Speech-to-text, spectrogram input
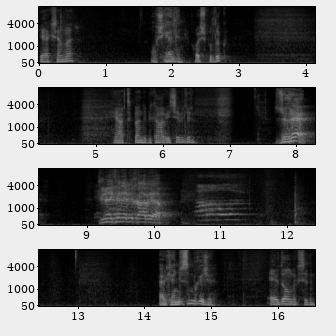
İyi akşamlar. Hoş geldin. Hoş bulduk. E artık ben de bir kahve içebilirim. Zühre! Cüneyt'e de bir kahve yap. Tamam olur. Erkencisin bu gece. Evde olmak istedim.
